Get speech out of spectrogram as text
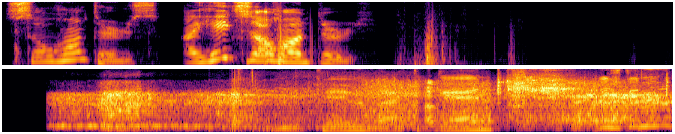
Soul hunters. I hate soul hunters. Okay, we're back again. Let's get in the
